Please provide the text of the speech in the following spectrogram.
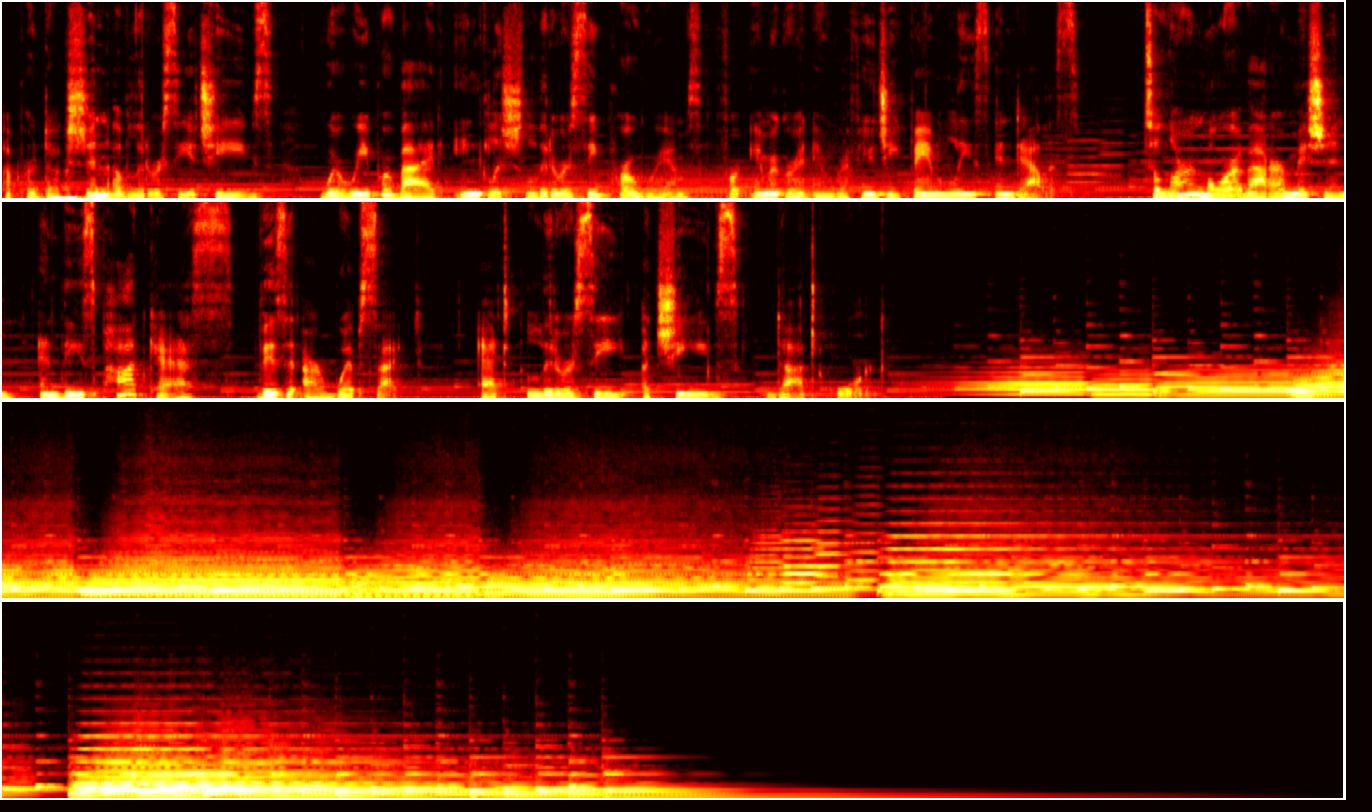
a production of Literacy Achieves, where we provide English literacy programs for immigrant and refugee families in Dallas. To learn more about our mission and these podcasts, visit our website at literacyachieves.org. Thank you.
